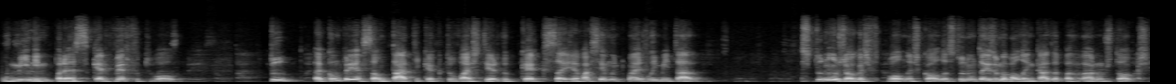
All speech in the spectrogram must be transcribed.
o mínimo para sequer ver futebol, tu, a compreensão tática que tu vais ter do que quer que seja vai ser muito mais limitado. Se tu não jogas futebol na escola, se tu não tens uma bola em casa para dar uns toques,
